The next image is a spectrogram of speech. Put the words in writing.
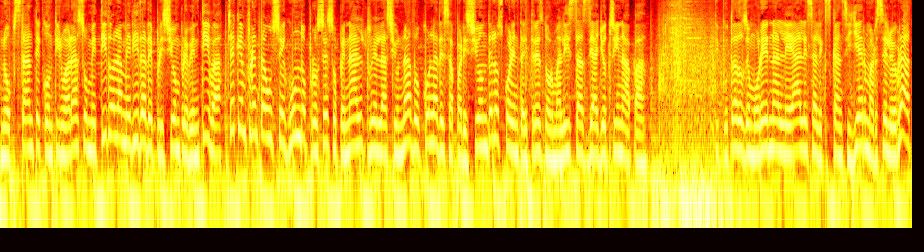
No obstante, continuará sometido a la medida de prisión preventiva, ya que enfrenta un segundo proceso penal relacionado con la desaparición de los 43 normalistas de Ayotzinapa. Diputados de Morena leales al ex canciller Marcelo Ebrard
